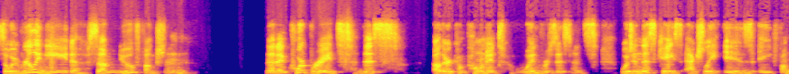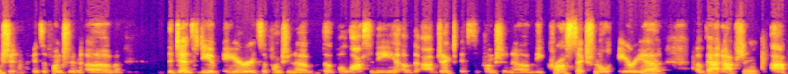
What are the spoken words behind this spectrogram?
So we really need some new function that incorporates this other component, wind resistance, which in this case actually is a function. It's a function of the density of air. It's a function of the velocity of the object. It's a function of the cross-sectional area of that option, op,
